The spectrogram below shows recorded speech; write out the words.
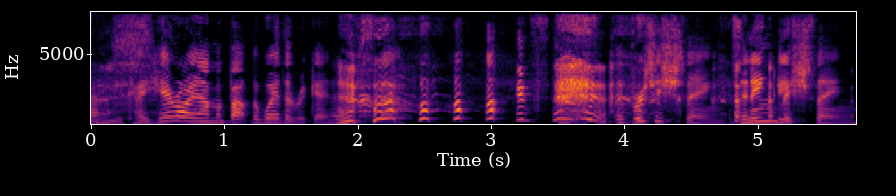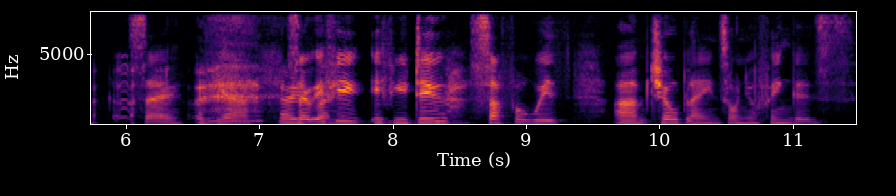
in the Yes. UK. Here I am about the weather again. Steph. it's a British thing. It's an English thing. So yeah. Very so if you if you do suffer with um, chilblains on your fingers,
